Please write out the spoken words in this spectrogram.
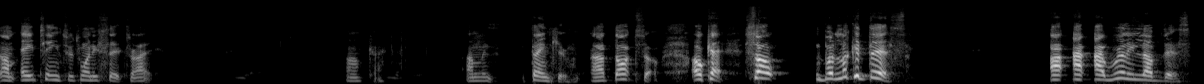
um, 18 to 26, right? Okay. I mean, thank you. I thought so. Okay. So, but look at this. I, I, I really love this.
